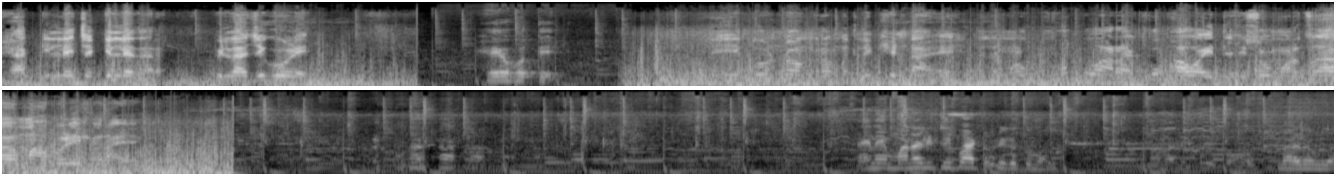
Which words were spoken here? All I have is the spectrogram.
ह्या किल्ल्याचे किल्लेदार पिलाजी गोळे. हे होते. ही दोन डोंगरामधली खिंड आहे. वार आहे खूप हवा येते ही समोरचा महाबळेश्वर आहे. नाही नाही मनाली ट्रिप आठवली का तुम्हाला? मॅडमला.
